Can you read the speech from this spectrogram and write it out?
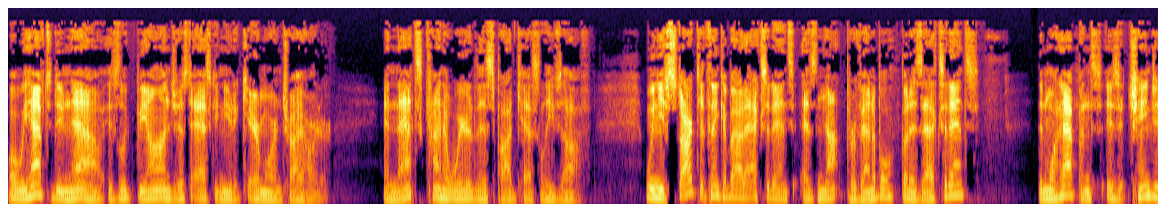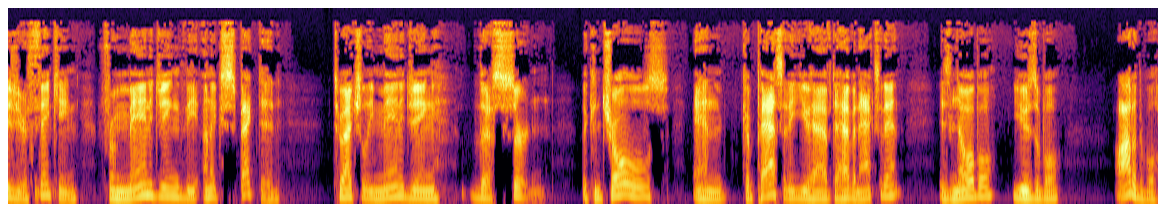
What we have to do now is look beyond just asking you to care more and try harder. And that's kind of where this podcast leaves off. When you start to think about accidents as not preventable, but as accidents, then what happens is it changes your thinking from managing the unexpected to actually managing the certain. The controls and capacity you have to have an accident is knowable, usable, auditable,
